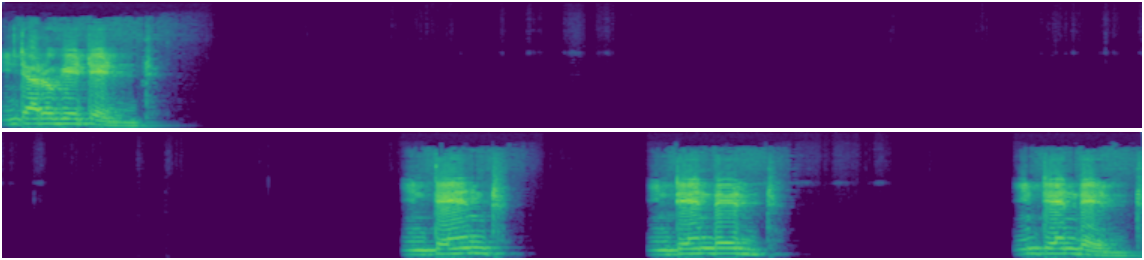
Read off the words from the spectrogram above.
interrogated. Intend intended intended.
